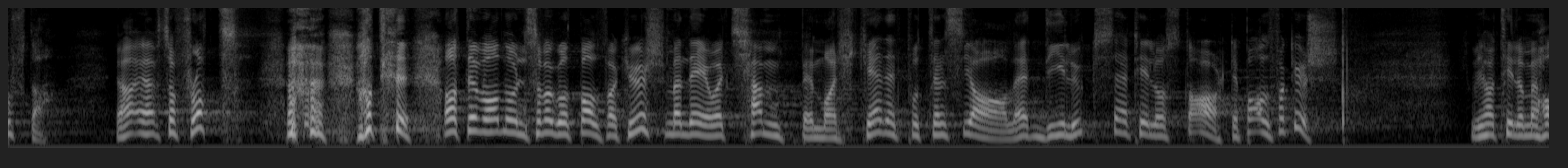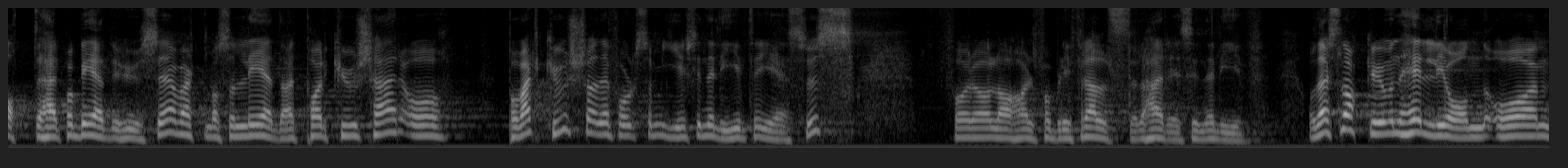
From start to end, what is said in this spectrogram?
Uff da. Ja, Så flott at, at, det var noen som har gått på alfakurs. Men det er jo et kjempemarked, et potensial de luxe til å starte på alfakurs. Vi har til og med hatt det her på bedehuset. Jeg har vært med og leda et par kurs her. og På hvert kurs er det folk som gir sine liv til Jesus for å la han få bli frelser og herre i sine liv. Og Der snakker vi om Den hellige ånd. og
